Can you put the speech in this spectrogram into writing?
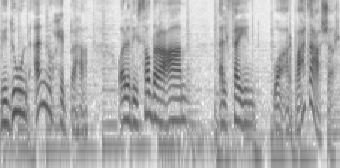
بدون أن نحبها والذي صدر عام 2014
